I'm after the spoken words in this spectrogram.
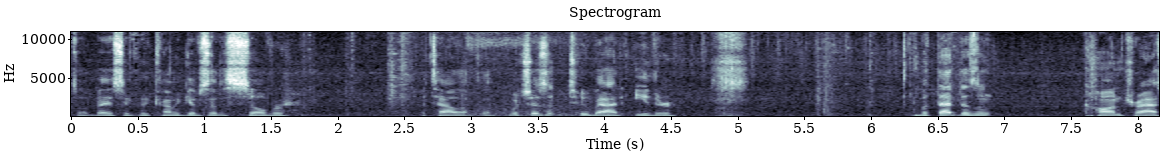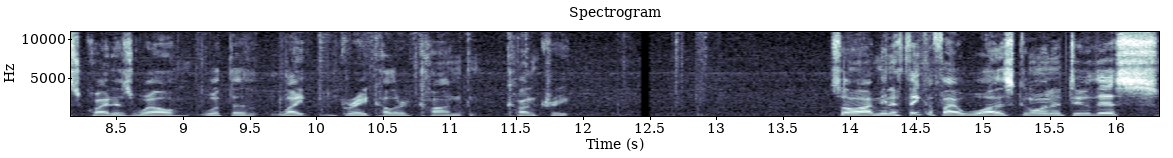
So it basically kind of gives it a silver metallic look, which isn't too bad either. But that doesn't contrast quite as well with the light gray colored con concrete. So, I mean, I think if I was going to do this,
